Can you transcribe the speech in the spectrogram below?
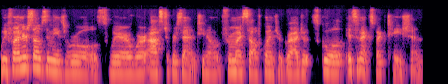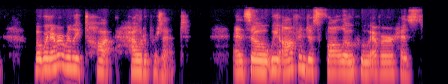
we find ourselves in these roles where we're asked to present. You know, for myself, going through graduate school, it's an expectation, but we're never really taught how to present. And so we often just follow whoever has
